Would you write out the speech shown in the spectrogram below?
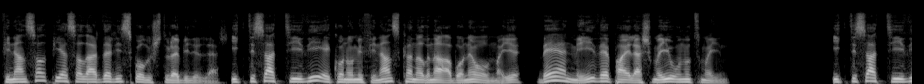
finansal piyasalarda risk oluşturabilirler. İktisat TV Ekonomi Finans kanalına abone olmayı, beğenmeyi ve paylaşmayı unutmayın. İktisat TV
